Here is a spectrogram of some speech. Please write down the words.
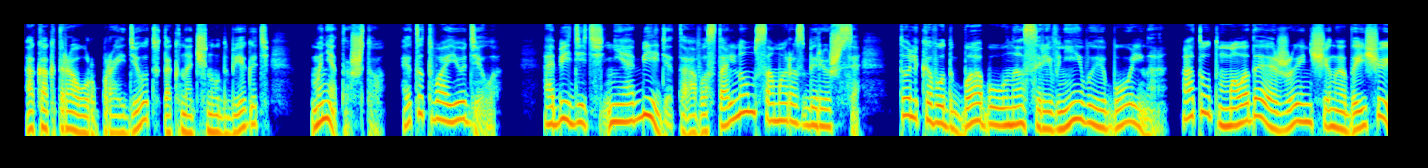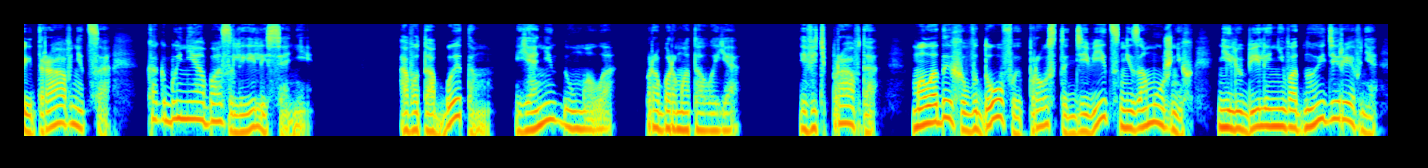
а как траур пройдет, так начнут бегать. Мне-то что? Это твое дело. Обидеть не обидят, а в остальном сама разберешься. Только вот бабу у нас ревнивые больно, а тут молодая женщина, да еще и травница, как бы не обозлились они. А вот об этом я не думала, пробормотала я. И ведь правда, молодых вдов и просто девиц незамужних не любили ни в одной деревне —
